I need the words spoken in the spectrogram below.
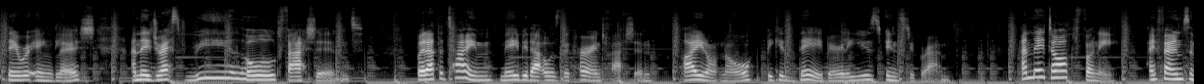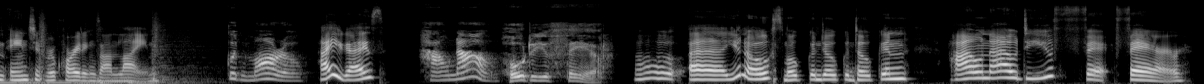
they were English, and they dressed real old fashioned. But at the time, maybe that was the current fashion. I don't know, because they barely used Instagram. And they talked funny. I found some ancient recordings online. Good morrow. Hi, you guys. How now? How do you fare? Oh, uh, you know, smoking, joking, token. How now do you fa- fare?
